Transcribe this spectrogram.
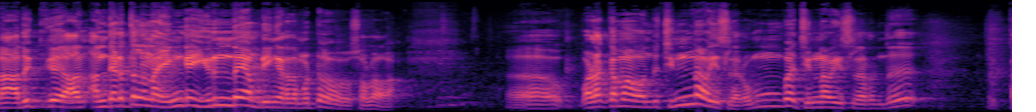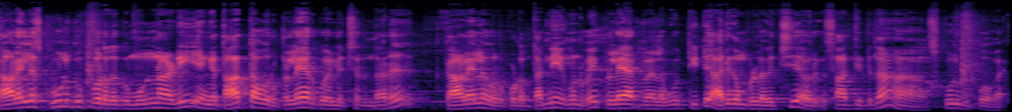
நான் அதுக்கு அந்த- அந்த இடத்துல நான் எங்கே இருந்தேன் அப்படிங்கிறத மட்டும் சொல்லலாம். வழக்கமாக வந்து சின்ன வயசில் ரொம்ப சின்ன வயசுலேருந்து காலையில் ஸ்கூலுக்கு போகிறதுக்கு முன்னாடி எங்கள் தாத்தா ஒரு பிள்ளையார் கோயில் வச்சுருந்தாரு. காலையில் ஒரு குடம் தண்ணியை கொண்டு போய் பிள்ளையார் மேலே ஊற்றிட்டு அருகம்புள்ள வச்சு அவருக்கு சாத்திட்டு தான் ஸ்கூலுக்கு போவேன்.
